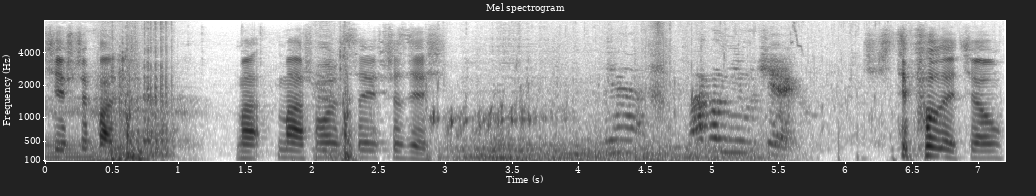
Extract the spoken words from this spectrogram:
Ci się jeszcze pali. Ma, masz, możesz sobie jeszcze zjeść. Nie, wagon mi uciekł. Gdzieś ty poleciał.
